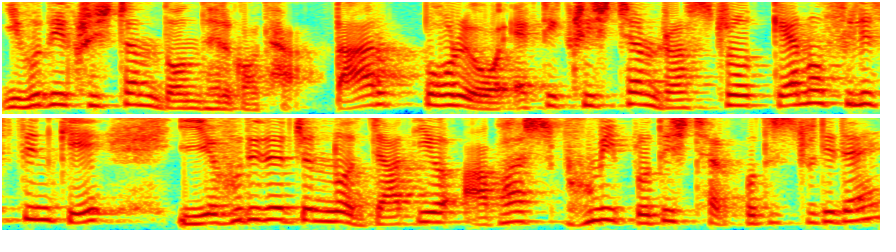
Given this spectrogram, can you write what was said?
ইহুদি খ্রিস্টান দ্বন্দ্বের কথা। তারপরেও একটি খ্রিস্টান রাষ্ট্র কেন ফিলিস্তিনকে ইহুদিদের জন্য জাতীয় আবাসভূমি প্রতিষ্ঠার প্রতিশ্রুতি দেয়?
